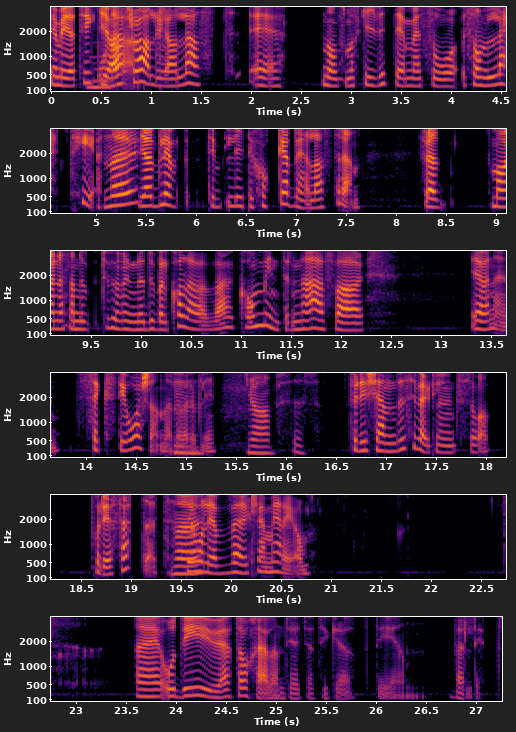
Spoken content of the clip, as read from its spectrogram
Ja, men jag, tyck, Modernt. jag tror aldrig jag har läst eh, någon som har skrivit det med så, sån lätthet. Nej. Jag blev typ lite chockad när jag läste den. För att man var nästan tvungen att dubbelkolla. Va? Kom inte den här för jag vet inte, 60 år sedan eller vad det Mm. blir. Ja precis. För det kändes ju verkligen inte så på det sättet. Nej. Det håller jag verkligen med dig om. Eh, och det är ju ett av skälen till att jag tycker att det är en väldigt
